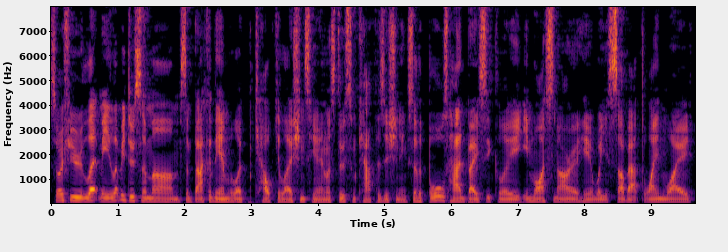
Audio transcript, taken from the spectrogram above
so if you let me, let me do some um some back of the envelope calculations here, and let's do some cap positioning. So the Bulls had basically in my scenario here, where you sub out Dwyane Wade,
